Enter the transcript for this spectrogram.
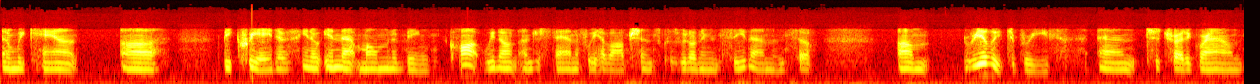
and we can't uh be creative you know in that moment of being caught we don't understand if we have options because we don't even see them and so um really to breathe and to try to ground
